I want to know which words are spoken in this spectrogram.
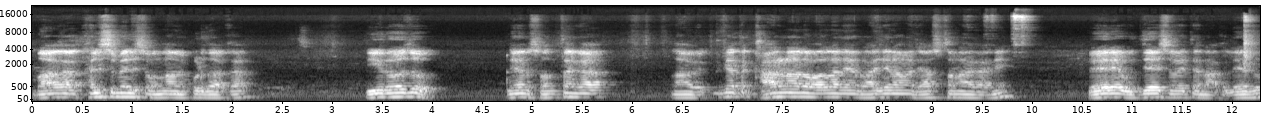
బాగా కలిసిమెలిసి ఉన్నాం ఇప్పుడు దాకా. ఈరోజు నేను సొంతంగా నా వ్యక్తిగత కారణాల వల్ల నేను రాజీనామా చేస్తున్నా కానీ వేరే ఉద్దేశం అయితే నాకు లేదు.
